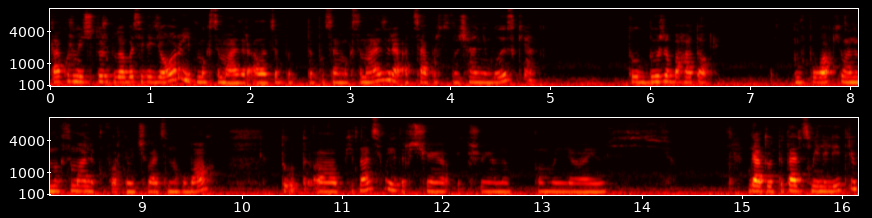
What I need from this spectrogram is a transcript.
також мені дуже подобається від Dior Lip але це типу це максимайзери, а це просто звичайні блиски. Тут дуже багато в вони максимально комфортно відчуваються на губах. Тут а, 15 мл, якщо я не помиляюсь. Да, тут 15 мл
